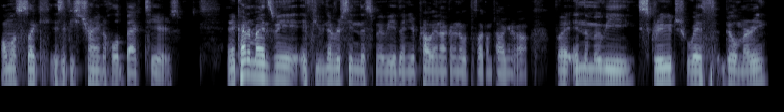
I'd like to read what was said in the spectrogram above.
almost like as if he's trying to hold back tears. And it kind of reminds me if you've never seen this movie, then you're probably not going to know what the fuck I'm talking about. But in the movie Scrooge with Bill Murray,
